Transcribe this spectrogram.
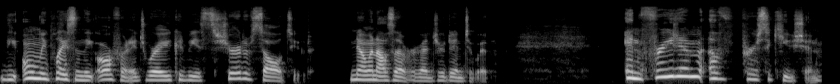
the only place in the orphanage where he could be assured of solitude. No one else ever ventured into it. In freedom of persecution,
